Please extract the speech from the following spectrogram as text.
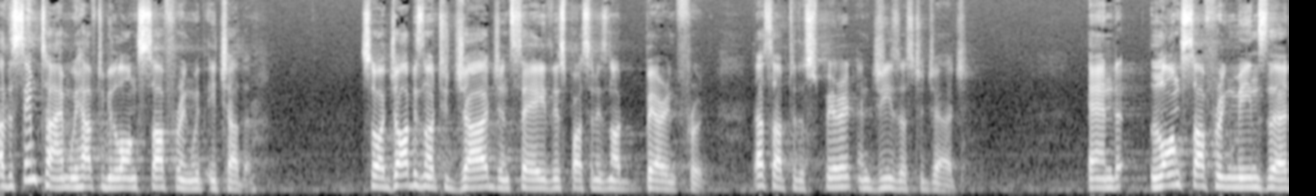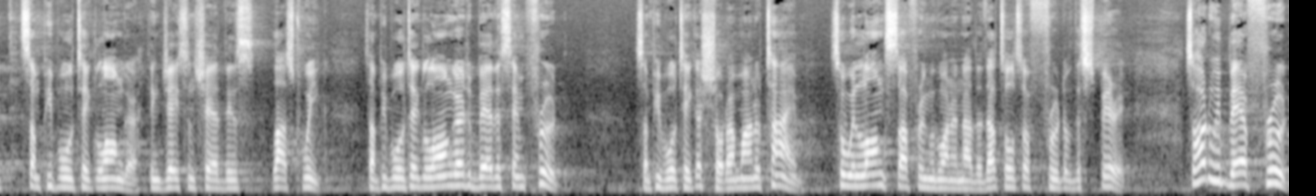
at the same time, we have to be long suffering with each other. So our job is not to judge and say this person is not bearing fruit. That's up to the Spirit and Jesus to judge. And long suffering means that some people will take longer. I think Jason shared this last week. Some people will take longer to bear the same fruit. Some people will take a shorter amount of time. So we're long suffering with one another. That's also a fruit of the Spirit. So, how do we bear fruit?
